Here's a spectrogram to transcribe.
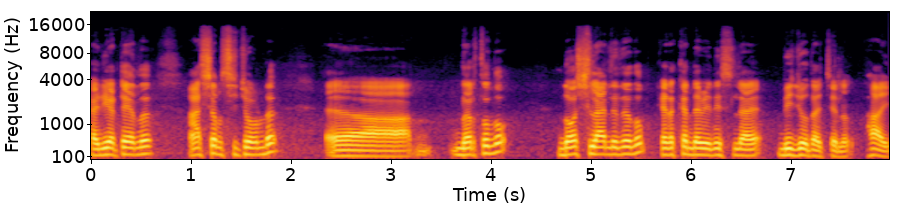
കഴിയട്ടെ എന്ന് ആശംസിച്ചുകൊണ്ട് നിർത്തുന്നു. ദോഷ്ലാൻഡിൽ നിന്നും കിഴക്കന്റെ വെനീസിലായ ബിജു തച്ചൽ. ഹായ്.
